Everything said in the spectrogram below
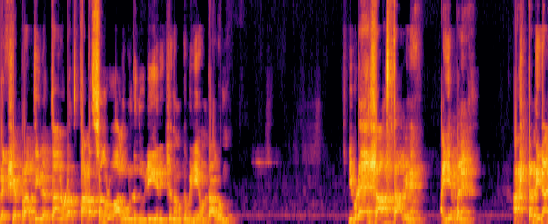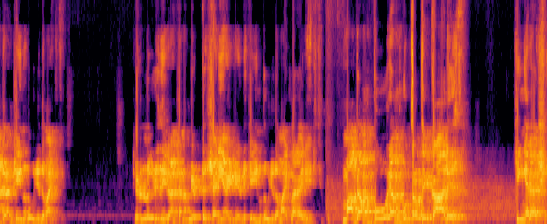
ലക്ഷ്യപ്രാപ്തിയിൽ എത്താനുള്ള തടസ്സങ്ങളോ അതുകൊണ്ട് ദൂരീകരിച്ച് നമുക്ക് വിജയമുണ്ടാകും. ഇവിടെ ശാസ്താവിനെ അയ്യപ്പനെ അഷ്ടനിരാഞ്ജനം ചെയ്യുന്നത് ഉചിതമായിരിക്കും. എള്ളുകിഴി നീരാശനം എട്ട് ശനിയാഴ്ചയായിട്ട് ചെയ്യുന്നത് ഉചിതമായിട്ടുള്ള കാര്യമായിരിക്കും. മകം പൂരം ഉത്രത്തിക്കാൽ ചിങ്ങരാശി.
